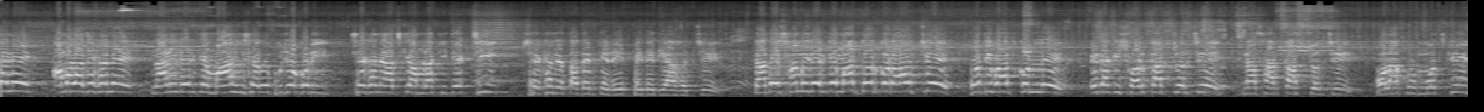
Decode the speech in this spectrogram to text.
সেখানে আমরা যেখানে নারীদেরকে মা হিসাবে পুজো করি, সেখানে আজকে আমরা কি দেখছি? সেখানে তাদেরকে রেট বেঁধে দেওয়া হচ্ছে। তাদের স্বামীদেরকে মারধর করা হচ্ছে, প্রতিবাদ করলে। এটা কি সরকার চলছে না সার্কাস চলছে? বলা খুব মুশকিল।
